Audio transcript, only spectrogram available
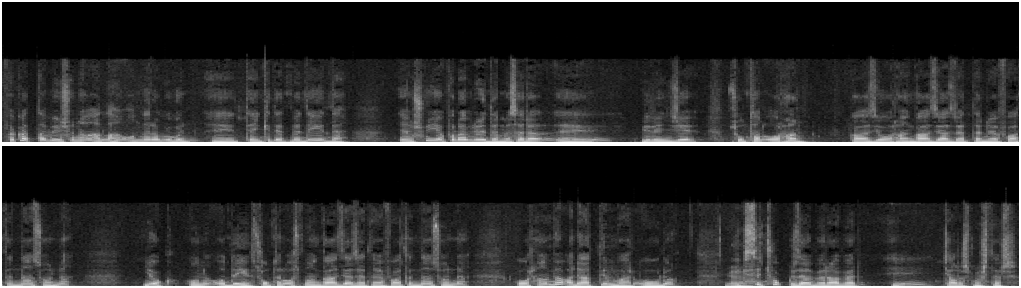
Fakat tabii şunu Allah onlara bugün e, tenkit etme değil de yani şu yapılabilir de mesela e, birinci Sultan Orhan Gazi Orhan Gazi Hazretleri'nin vefatından sonra yok. Onu o değil. Sultan Osman Gazi Hazretleri'nin vefatından sonra Orhan ve Alaaddin var oğlu. Evet. İkisi çok güzel beraber e, çalışmıştır.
